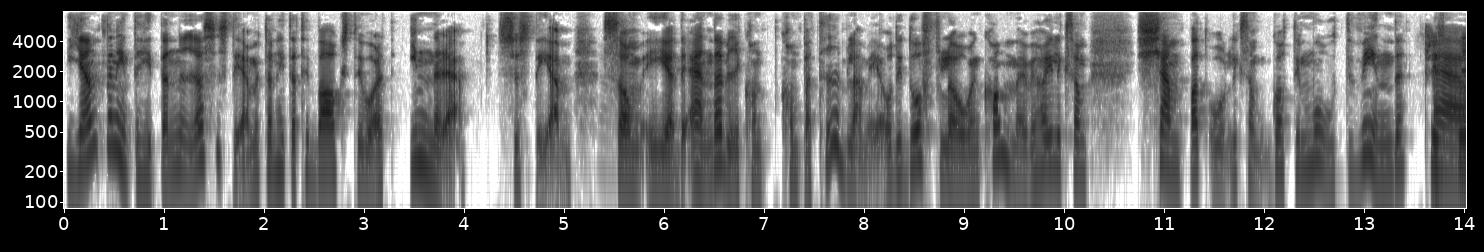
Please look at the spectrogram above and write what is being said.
egentligen inte hitta nya system utan hitta tillbaks till vårt inre system som är det enda vi är kom kompatibla med och det är då flowen kommer. Vi har ju liksom kämpat och liksom gått i motvind eh,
